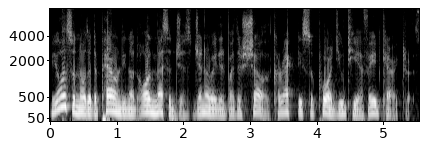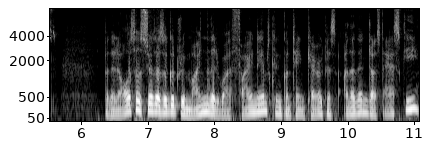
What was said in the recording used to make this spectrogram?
We also know that apparently not all messages generated by the shell correctly support UTF-8 characters, but it also serves as a good reminder that while file names can contain characters other than just ASCII,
